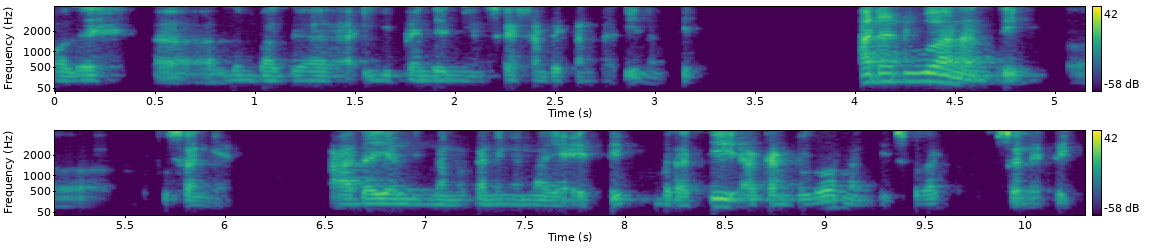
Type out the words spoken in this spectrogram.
oleh uh, lembaga independen yang saya sampaikan tadi nanti, ada dua nanti uh, keputusannya. Ada yang dinamakan dengan layak etik, berarti akan keluar nanti surat keputusan etik.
